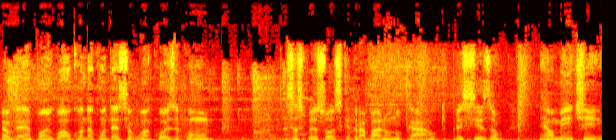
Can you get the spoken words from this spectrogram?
É o ganha-pão. Igual quando acontece alguma coisa com essas pessoas que trabalham no carro, que precisam realmente.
